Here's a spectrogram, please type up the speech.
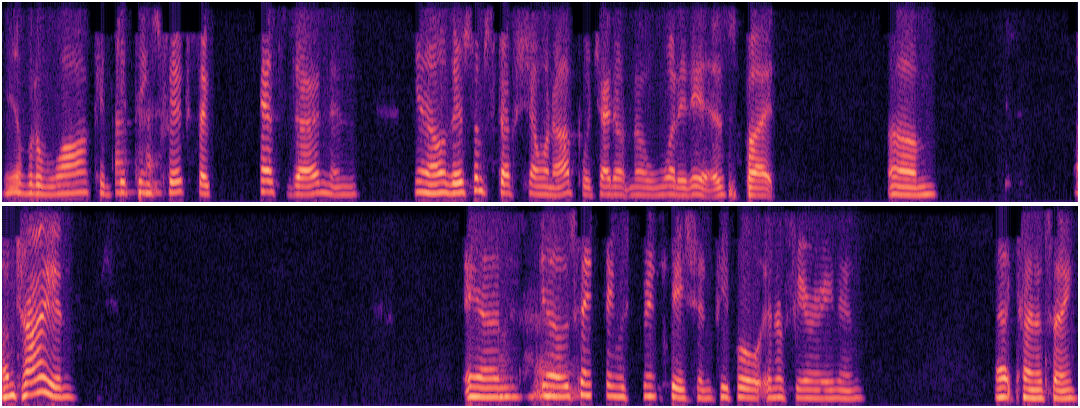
Be able to walk and get okay. things fixed. Like tests done and you know, there's some stuff showing up which I don't know what it is, but um I'm trying. And okay. you know, the same thing with communication, people interfering and that kind of thing.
